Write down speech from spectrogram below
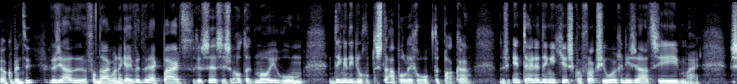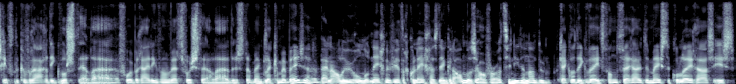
Welke bent u? Dus ja, vandaag ben ik even het werkpaard. Reces is altijd mooi om dingen die nog op de stapel liggen op te pakken. Dus interne dingetjes qua fractieorganisatie, maar schriftelijke vragen die ik wil stellen, voorbereiding van wetsvoorstellen. Dus daar ben ik lekker mee bezig. Bijna al uw 149 collega's denken er anders over. Wat zijn die dan aan het doen? Kijk, wat ik weet van veruit de meeste collega's is...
